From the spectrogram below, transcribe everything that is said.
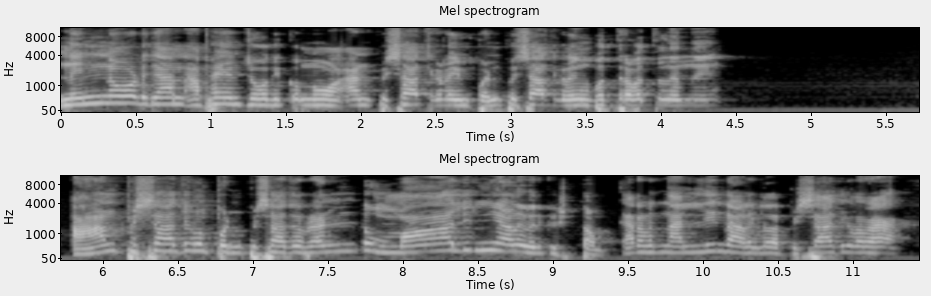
നിന്നോട് ഞാൻ അഭയം ചോദിക്കുന്നു. ആൺപിശാചുകളെയും പെൺപിശാചുകളെയും ഉപദ്രവത്തിൽ നിന്ന്. ആൺപിശാചുകളും പെൺപിശാചുകളും രണ്ടും മാലിന്യമാണ് ഇവർക്ക് ഇഷ്ടം. കാരണം നല്ലിന്റെ ആളുകൾ പിശാചുകളെ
